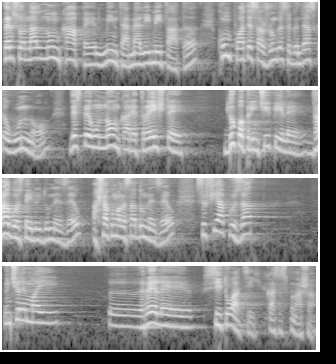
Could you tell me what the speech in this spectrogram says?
Personal nu încape în mintea mea limitată cum poate să ajungă să gândească un om despre un om care trăiește după principiile dragostei lui Dumnezeu, așa cum a lăsat Dumnezeu, să fie acuzat în cele mai uh, rele situații, ca să spun așa.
